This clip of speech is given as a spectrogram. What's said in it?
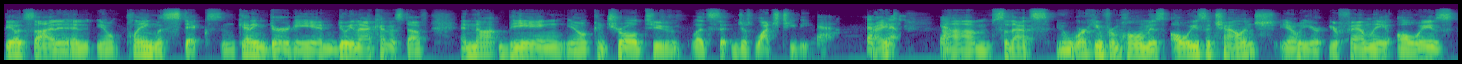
be outside and, and you know playing with sticks and getting dirty and doing that kind of stuff, and not being you know controlled to let's sit and just watch TV. Definitely. right? Yeah. Um, so that's you know working from home is always a challenge. You know your your family always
